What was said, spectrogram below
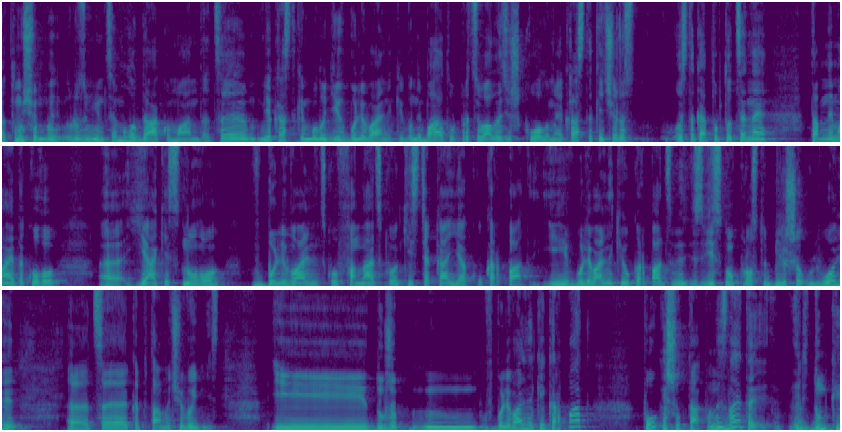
е, тому що ми розуміємо, це молода команда, це якраз таки молоді вболівальники. Вони багато працювали зі школами. Якраз таки через ось така. Тобто, це не там немає такого е, якісного вболівальницького фанатського кістяка, як у Карпат. І вболівальників у Карпат, звісно, просто більше у Львові. Е, Це капітан очевидність. І дуже вболівальники Карпат поки що так. Вони знаєте, думки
